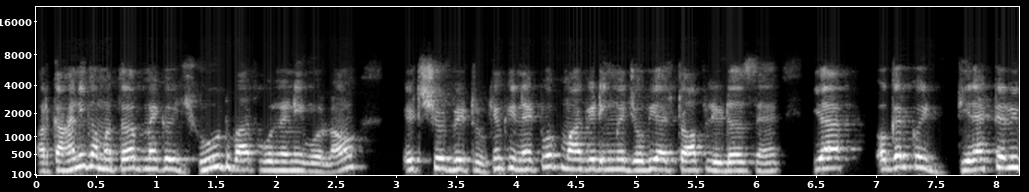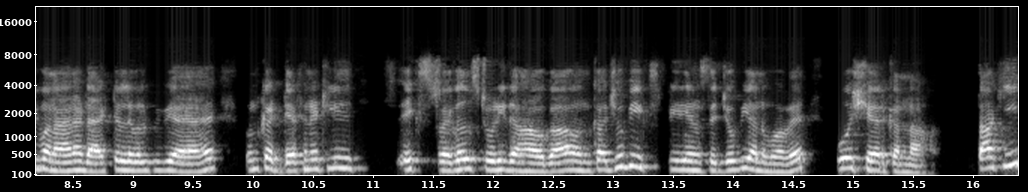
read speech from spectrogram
और कहानी का मतलब मैं कोई झूठ बात बोलने नहीं बोल रहा हूँ। इट शुड बी ट्रू क्योंकि नेटवर्क मार्केटिंग में जो भी आज टॉप लीडर्स हैं, या अगर कोई डायरेक्टर भी बनाया ना डायरेक्टर लेवल पे भी आया है, उनका डेफिनेटली एक स्ट्रगल स्टोरी रहा होगा, उनका जो भी एक्सपीरियंस है, जो भी अनुभव है, वो शेयर करना हो, ताकि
